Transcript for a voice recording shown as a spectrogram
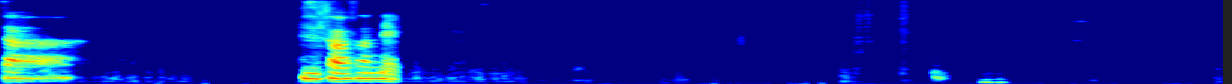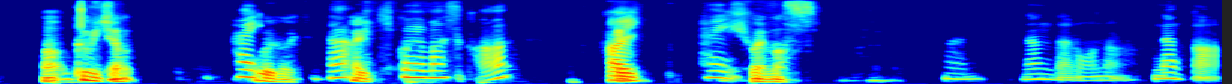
じゃあ、藤沢さんで。あ、くみちゃん、はい。声があ、はい聞こえますか？はい。はい聞。こえます。まあ、なんだろうな。なんか、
